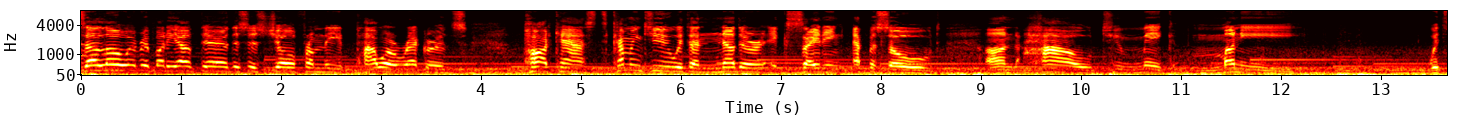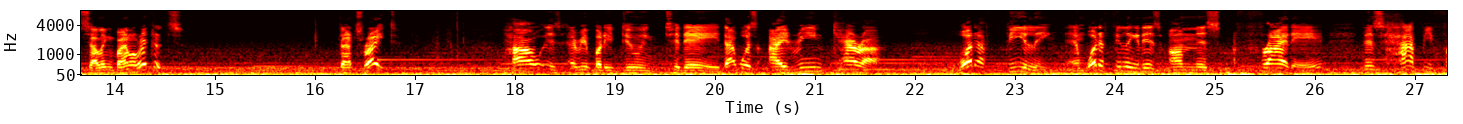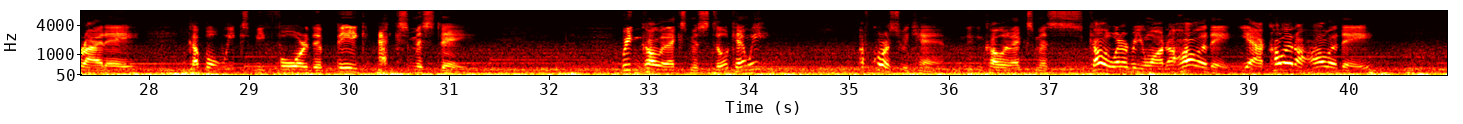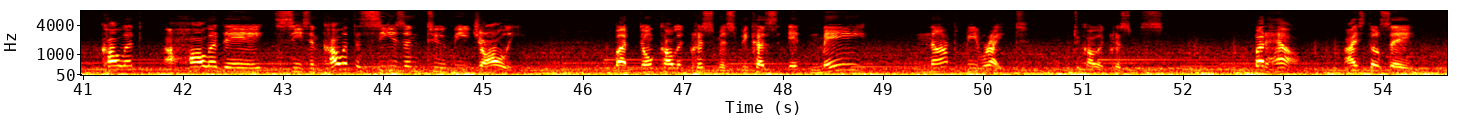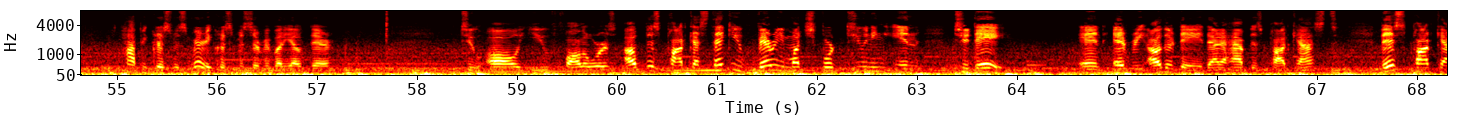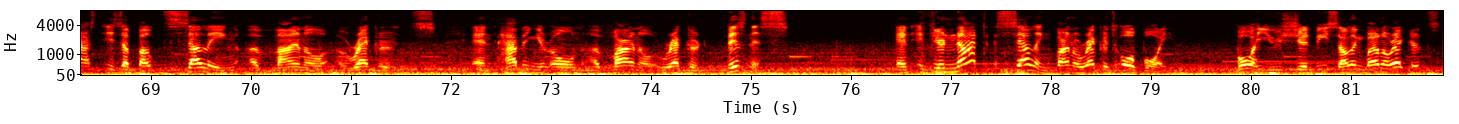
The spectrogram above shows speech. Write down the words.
Hello everybody out there. This is Joe from the Power Records podcast coming to you with another exciting episode on how to make money with selling vinyl records. That's right. How is everybody doing today? That was Irene Cara. What a feeling, and what a feeling it is on this Friday, this happy Friday couple weeks before the big Xmas Day. We can call it Xmas still, can't we? Of course we can. We can call it Xmas. Call it whatever you want. A holiday. Yeah, call it a holiday. Call it a holiday season. Call it the season to be jolly. But don't call it Christmas because it may not be right to call it Christmas. But hell, I still say Happy Christmas, Merry Christmas, everybody out there to all you followers of this podcast. Thank you very much for tuning in today and every other day that I have this podcast. This podcast is about selling vinyl records and having your own vinyl record business. And if you're not selling vinyl records, oh boy, boy, you should be selling vinyl records.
